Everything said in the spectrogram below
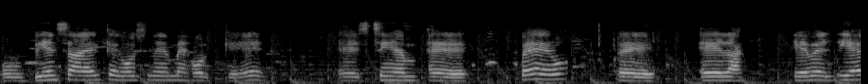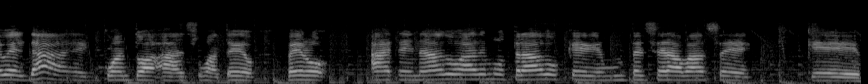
o, piensa él que Goldsmith es mejor que él. Eh, em, eh, pero eh, y es verdad en cuanto a, su bateo pero Arenado ha demostrado que en un tercera base que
